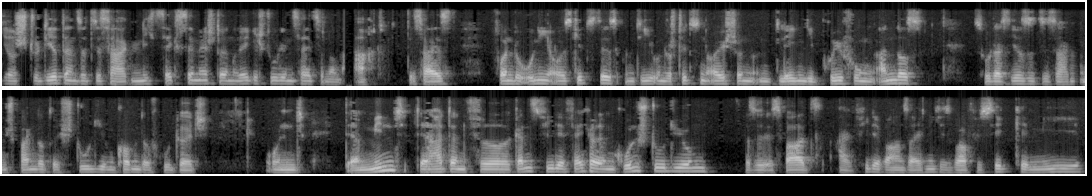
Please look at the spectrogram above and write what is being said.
ihr studiert dann sozusagen nicht sechs Semester in Regelstudienzeit, sondern acht. Das heißt, von der Uni aus gibt es das und die unterstützen euch schon und legen die Prüfungen anders so dass ihr sozusagen entspannter durchs Studium kommt auf gut Deutsch. Und der MINT, der hat dann für ganz viele Fächer im Grundstudium, also es war, halt viele waren es eigentlich nicht, es war Physik, Chemie,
